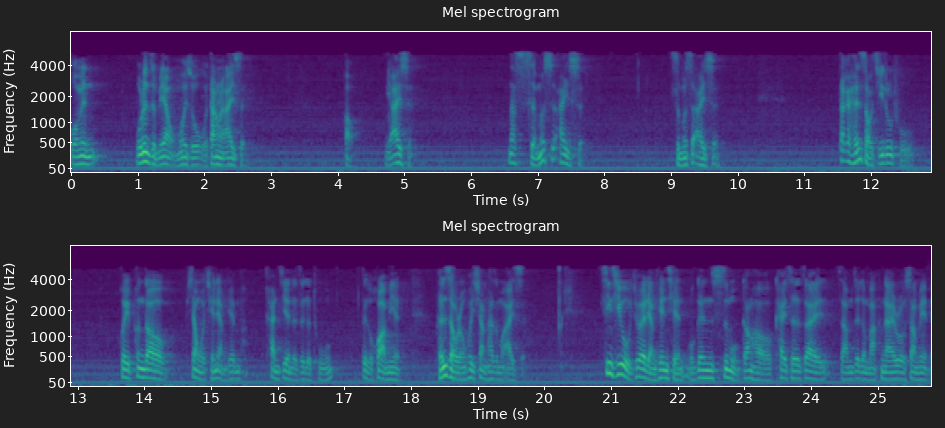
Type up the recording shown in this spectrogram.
我们无论怎么样，我们会说我当然爱神。好，你爱神。那什么是爱神？什么是爱神？大概很少基督徒会碰到像我前两天看见的这个图，这个画面，很少人会像他这么爱神。星期五就在两天前，我跟师母刚好开车在咱们这个 MacNiro 上面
